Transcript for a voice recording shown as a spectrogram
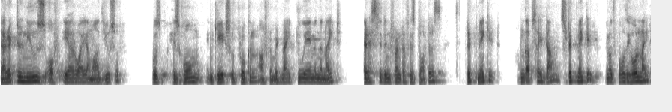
Director news of ARY Ahmad Yusuf was his home and gates were broken after midnight, 2 a.m. in the night, arrested in front of his daughters, stripped naked, hung upside down, stripped naked, you know, for the whole night.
